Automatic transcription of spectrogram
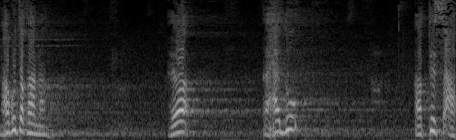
Maxaa ku taqaanaa? Ya axadu atisca.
